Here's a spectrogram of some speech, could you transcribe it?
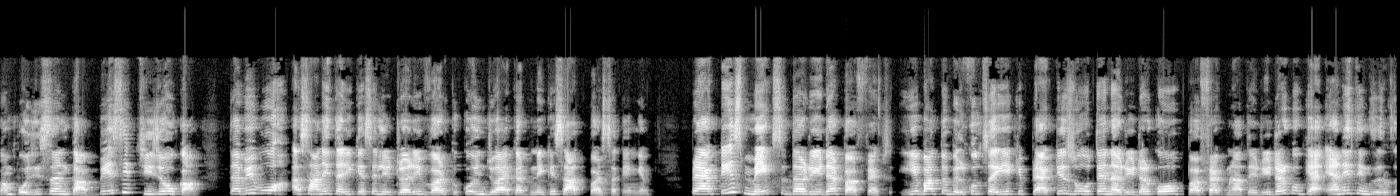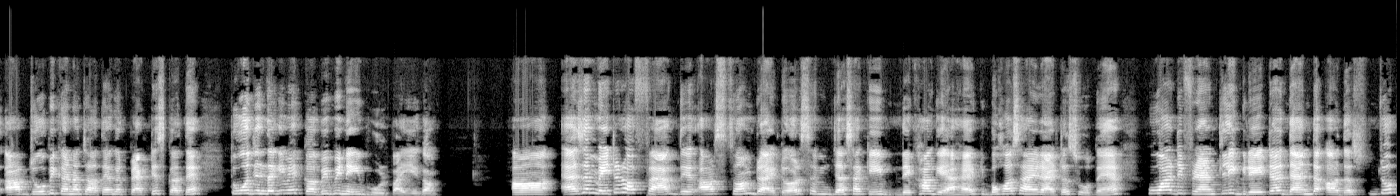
कंपोजिशन का बेसिक चीज़ों का तभी वो आसानी तरीके से लिटरेरी वर्क को एंजॉय करने के साथ पढ़ सकेंगे। Practice makes the reader perfect ये बात तो बिल्कुल सही है कि प्रैक्टिस जो होते हैं ना रीडर को परफेक्ट बनाते हैं। रीडर को क्या एनी थिंग आप जो भी करना चाहते हैं, अगर प्रैक्टिस करते हैं तो वो ज़िंदगी में कभी भी नहीं भूल पाइएगा। As a matter of fact there are some writers जैसा कि देखा गया है कि बहुत सारे राइटर्स होते हैं who are differently greater than the others जो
